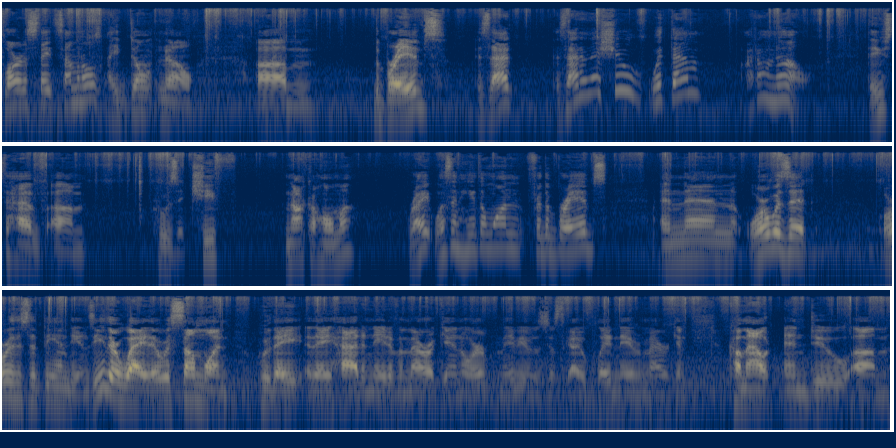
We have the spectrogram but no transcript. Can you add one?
Florida State Seminoles. I don't know. Um, the Braves is that is that an issue with them? I don't know. They used to have um, who was it? Chief Noc-A-Homa, right? Wasn't he the one for the Braves? And then, or was it, or was it the Indians? Either way, there was someone who they they had a Native American, or maybe it was just the guy who played Native American, come out and do um,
